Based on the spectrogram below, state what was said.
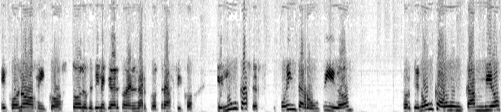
económicos, todo lo que tiene que ver con el narcotráfico, que nunca se fue interrumpido porque nunca hubo un cambio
